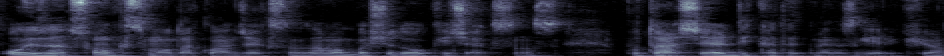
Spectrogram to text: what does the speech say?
O yüzden son kısma odaklanacaksınız ama başı da okuyacaksınız. Bu tarz şeylere dikkat etmeniz gerekiyor.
